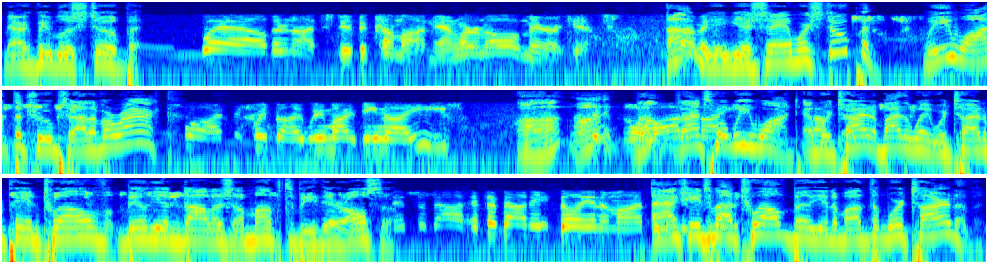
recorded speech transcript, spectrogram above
American people are stupid. Well, they're not stupid. Come on, man. We're all Americans. Uh, you're saying we're stupid. We want the troops out of Iraq. Well, I think we might, we might be naive. Uh-huh. Right. Well, that's what we want. And we're tired of, by the way, we're tired of paying $12 billion a month to be there also. It's about it's about eight billion a month. Actually, it's about 12 billion a month, and we're tired of it.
